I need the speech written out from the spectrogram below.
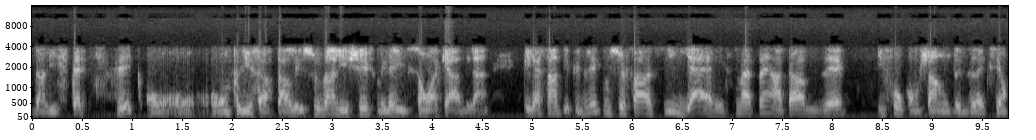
dans les statistiques, on, peut les faire parler souvent, les chiffres, mais là, ils sont accablants. Puis la santé publique, M. Fassi, hier et ce matin encore, disait il faut qu'on change de direction.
